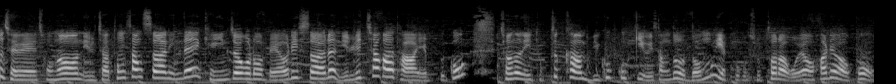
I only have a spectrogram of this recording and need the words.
카오루 제외 전원 1차 통상 스알인데 개인적으로 메어리 스알은 1, 2차가 다 예쁘고 저는 이 독특한 미국 국기 의상도 너무 예쁘고 좋더라고요. 화려하고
